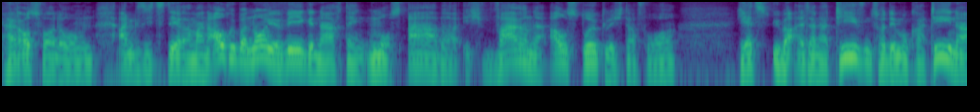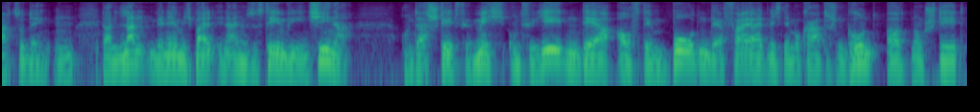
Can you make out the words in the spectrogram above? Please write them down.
Herausforderungen, angesichts derer man auch über neue Wege nachdenken muss. Aber ich warne ausdrücklich davor, jetzt über Alternativen zur Demokratie nachzudenken, dann landen wir nämlich bald in einem System wie in China. Und das steht für mich und für jeden, der auf dem Boden der freiheitlich-demokratischen Grundordnung steht,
